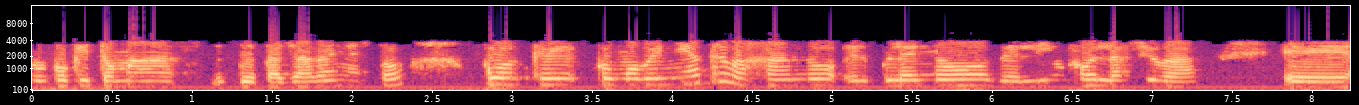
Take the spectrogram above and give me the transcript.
un poquito más detallada en esto, porque como venía trabajando el pleno del Info en la ciudad, eh,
